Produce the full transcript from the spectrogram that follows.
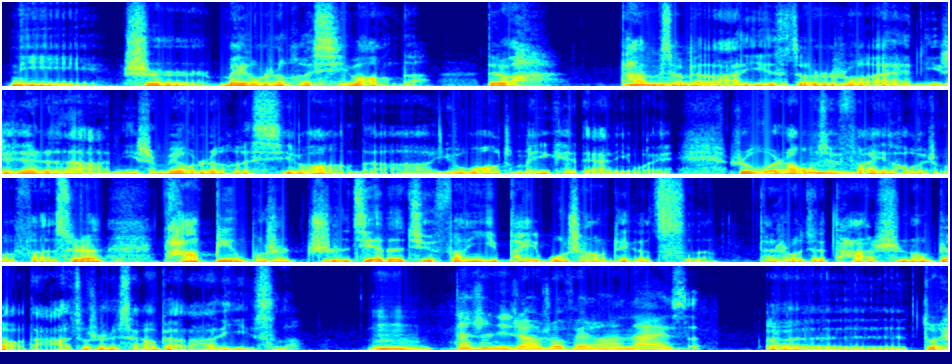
你是没有任何希望的，对吧？他们想表达的意思就是说，哎，你这些人啊，你是没有任何希望的啊。You want to make it anyway。如果让我去翻译的话，会这么翻。虽然他并不是直接的去翻译“配不上”这个词，但是我觉得他是能表达，就是想要表达的意思的。嗯，但是你这样说非常的 nice。呃，对，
